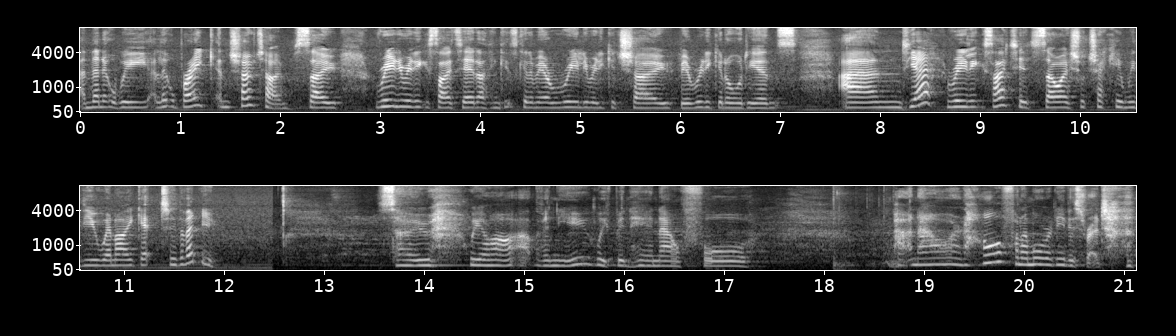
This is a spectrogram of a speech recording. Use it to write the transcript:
and then it will be a little break and showtime. So really, really excited. I think it's going to be a really, really good show, be a really good audience. And yeah, really excited. So I shall check in with you when I get to the venue. So we are at the venue. We've been here now for about an hour and a half and I'm already this red.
